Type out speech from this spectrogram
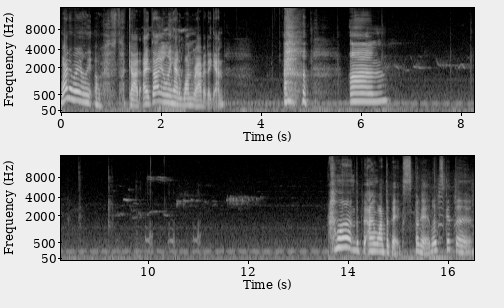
why do I only oh god I thought I only had one rabbit again um I want the I want the pigs. Okay, let's get the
